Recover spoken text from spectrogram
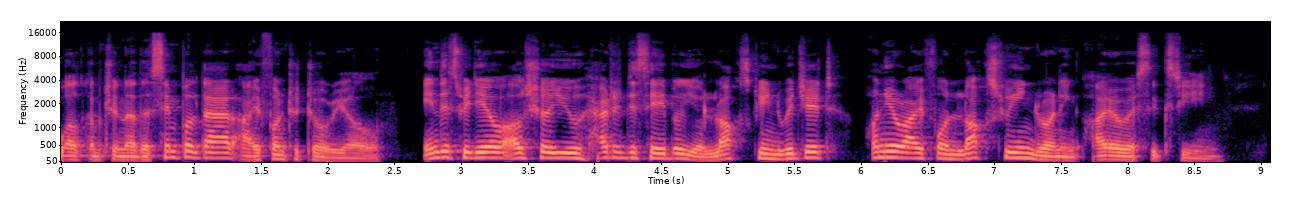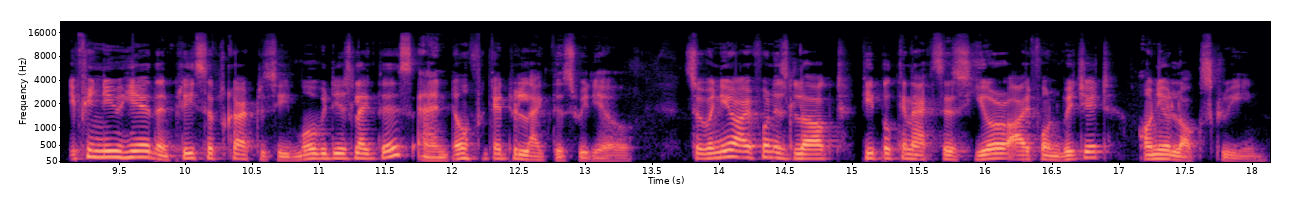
Welcome to another Simple Dad iPhone tutorial. In this video, I'll show you how to disable your lock screen widget on your iPhone lock screen running iOS 16. If you're new here, then please subscribe to see more videos like this and don't forget to like this video. So when your iPhone is locked, people can access your iPhone widget on your lock screen.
